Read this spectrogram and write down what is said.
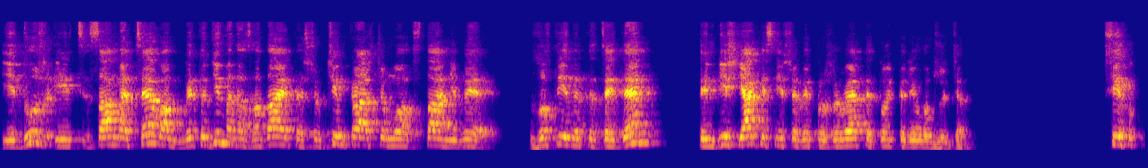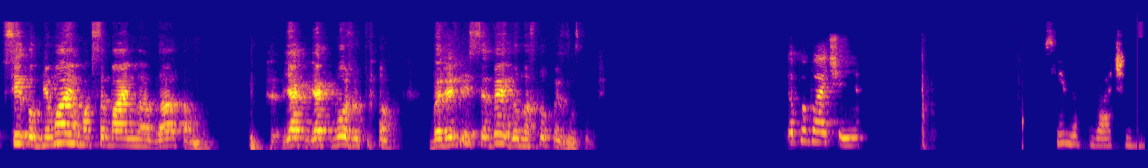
І дуже, і саме це вам, ви тоді мене згадаєте, що в чим кращому стані ви зустрінете цей день, тим більш якісніше ви проживете той період життя. Всіх, всіх обнімаю максимально, да, там, як, як можу, там, бережіть себе і до наступних зустрічей. До побачення. Всім до побачення.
